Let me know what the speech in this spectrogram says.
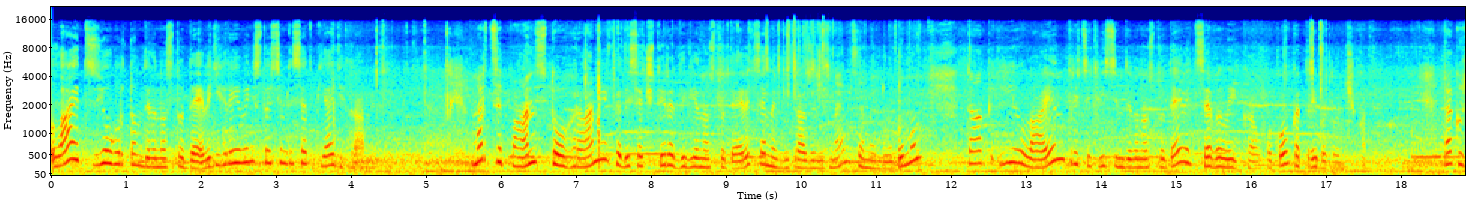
лайт з йогуртом 99 гривень, 175 грамів. Марципан 100 грамів, 54,99. Це ми відразу візьмемо, це ми любимо. Так, і лайн 38,99. Це велика упаковка, 3 батончика. Також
